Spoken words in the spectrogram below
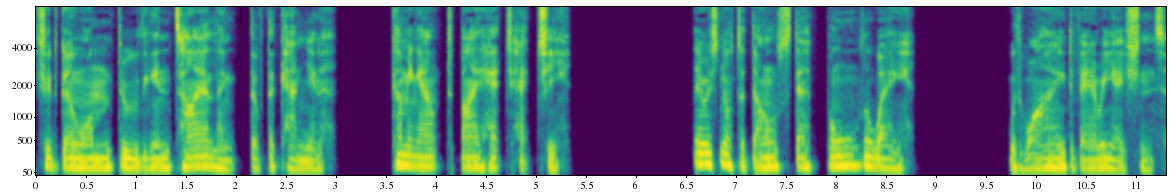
should go on through the entire length of the canyon, coming out by Hetch Hetchy. there is not a dull step all the way. With wide variations,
